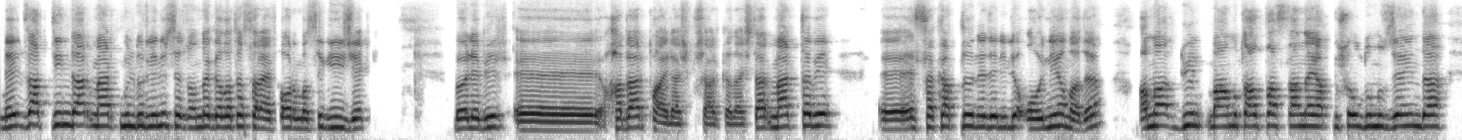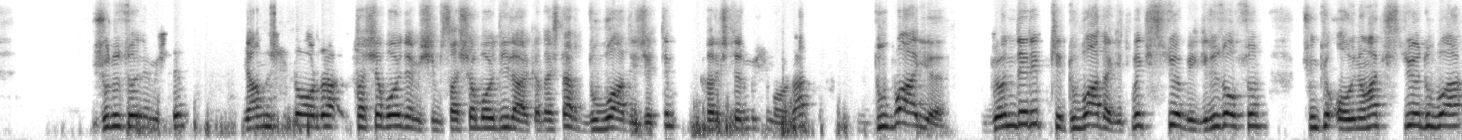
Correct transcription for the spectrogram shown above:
Nevzat Dindar, Mert Müldür yeni sezonda Galatasaray forması giyecek. Böyle bir e, haber paylaşmış arkadaşlar. Mert tabi e, sakatlığı nedeniyle oynayamadı. Ama dün Mahmut Alpaslan'la yapmış olduğumuz yayında şunu söylemiştim. Yanlışlıkla orada Saşa Boy demişim. Saşa Boy değil arkadaşlar. Dubois diyecektim. Karıştırmışım orada. Dubois'ı gönderip ki Dubois da gitmek istiyor bilginiz olsun. Çünkü oynamak istiyor Dubois.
